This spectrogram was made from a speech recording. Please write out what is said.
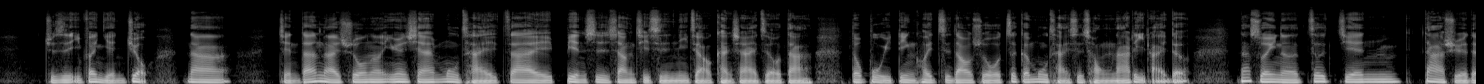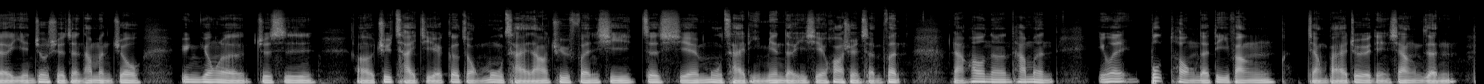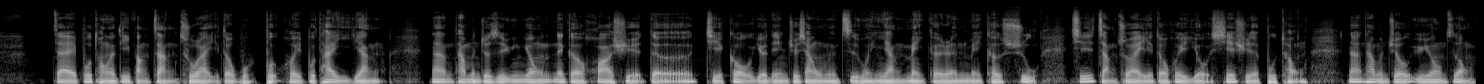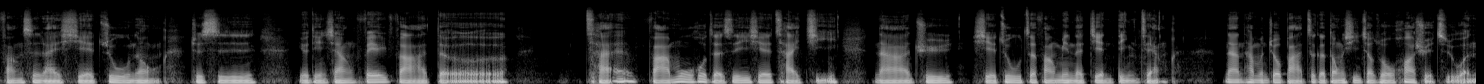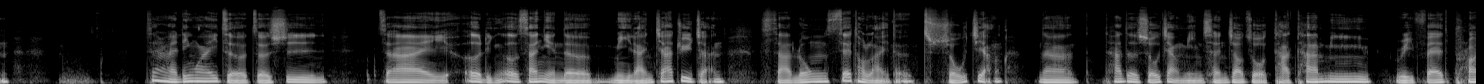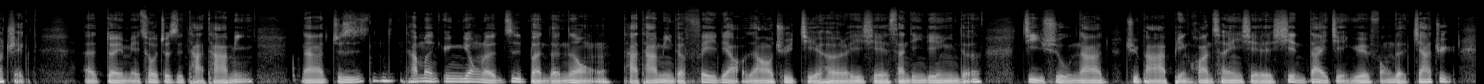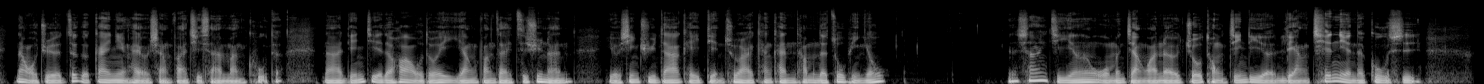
就是一份研究。那简单来说呢，因为现在木材在辨识上，其实你只要砍下来之后，大家都不一定会知道说这个木材是从哪里来的。那所以呢，这间大学的研究学者他们就运用了，就是。呃，去采集各种木材，然后去分析这些木材里面的一些化学成分。然后呢，他们因为不同的地方，讲白就有点像人在不同的地方长出来，也都不不会不太一样。那他们就是运用那个化学的结构，有点就像我们指纹一样，每个人每棵树其实长出来也都会有些许的不同。那他们就运用这种方式来协助那种就是。有点像非法的采伐木或者是一些采集，那去协助这方面的鉴定，这样，那他们就把这个东西叫做化学指纹。再来，另外一则则是在二零二三年的米兰家具展 Salon Satellite 首奖，那它的首奖名称叫做 Tatami Refed Project，呃，对，没错，就是榻榻米。那就是他们运用了日本的那种榻榻米的废料，然后去结合了一些三 D 列印的技术，那去把它变换成一些现代简约风的家具。那我觉得这个概念还有想法，其实还蛮酷的。那连结的话，我都会一样放在资讯栏，有兴趣大家可以点出来看看他们的作品哟。那上一集呢，我们讲完了酒桶经历了两千年的故事。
